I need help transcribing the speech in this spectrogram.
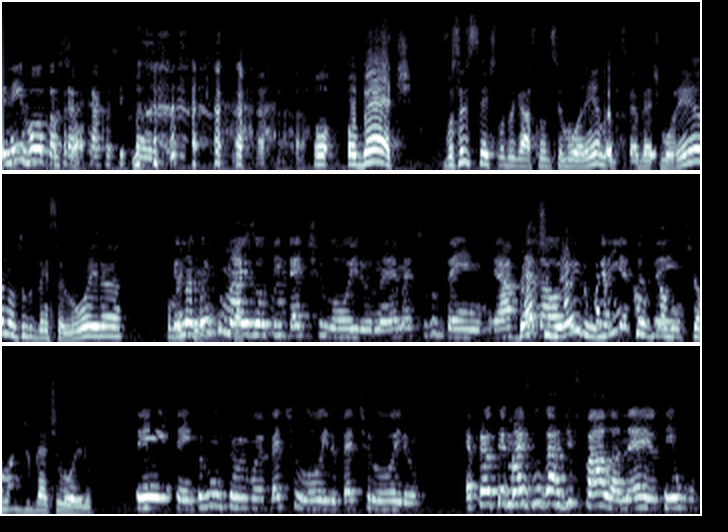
Tem nem roupa para ficar com esse povo. Ô, ô Beth, você se sente na obrigação de ser morena, porque você é Beth Moreno, tudo bem ser loira? Como eu é não é? aguento mais ouvir Bete Loiro, né? Mas tudo bem. É a Beth Loiro? Nunca ouvi alguém te chamando de Beth Loiro. Tem, tem. Todo mundo chama Bete Loiro, Bete Loiro. É para eu ter mais lugar de fala, né? Eu tenho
